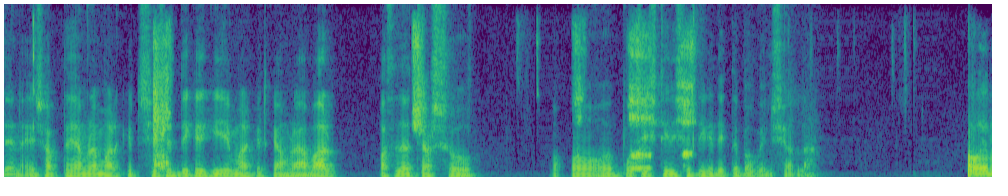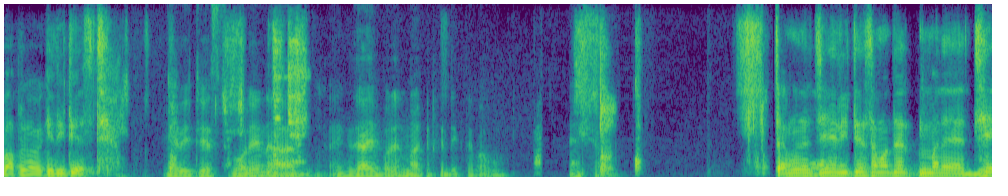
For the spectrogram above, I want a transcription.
দেন এই সপ্তাহে আমরা মার্কেট শেষের দিকে গিয়ে মার্কেটকে আমরা আবার পাঁচ হাজার চারশো পঁচিশ তিরিশের দিকে দেখতে পাবো ইনশাল্লাহ ওরে বাপরে কি রিটেস্ট মেবি টেস্ট বলেন আর যাই বলেন মার্কেটকে দেখতে পাবো ইনশাল্লাহ তার মানে যে রিটেলস আমাদের মানে যে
